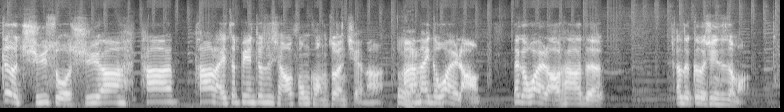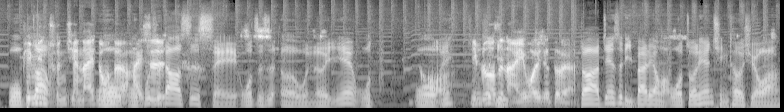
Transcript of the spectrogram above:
各取所需啊。他他来这边就是想要疯狂赚钱啊。对啊啊，那个外劳，那个外劳他的他的个性是什么？我拼命，存钱那一种的，我还是不知道是谁，我只是耳闻而已。因为我我哦哎、你不知道是哪一位就对了。对啊，今天是礼拜六嘛，我昨天请特休啊，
